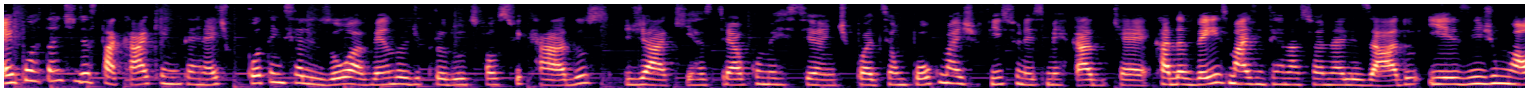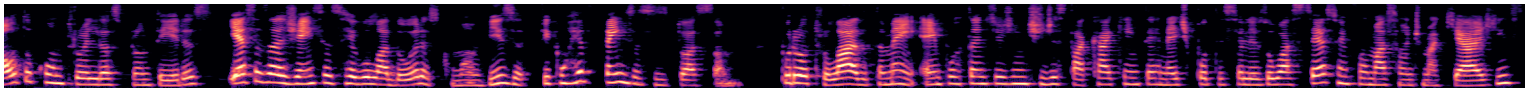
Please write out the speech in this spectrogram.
É importante destacar que a internet potencializou a venda de produtos falsificados, já que rastrear o comerciante pode ser um pouco mais difícil nesse mercado que é cada vez mais internacionalizado e exige um alto controle das fronteiras, e essas agências reguladoras, como a Anvisa, ficam reféns dessa situação. Por outro lado, também é importante a gente destacar que a internet potencializou o acesso à informação de maquiagens,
